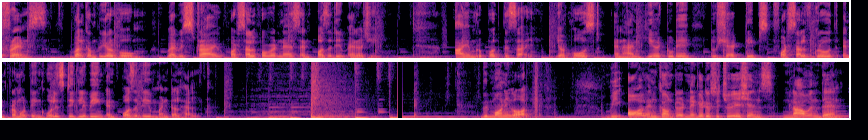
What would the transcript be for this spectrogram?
friends, welcome to your home where we strive for self awareness and positive energy. I am Rupak Desai, your host, and I am here today to share tips for self growth and promoting holistic living and positive mental health. Good morning, all. We all encounter negative situations now and then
